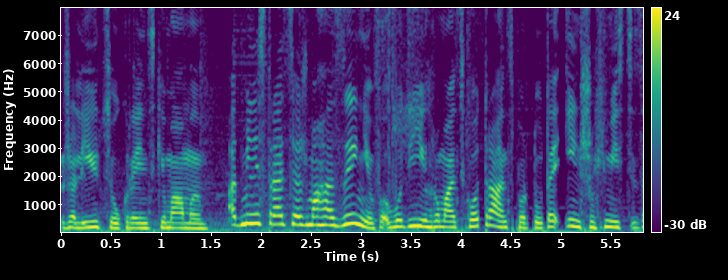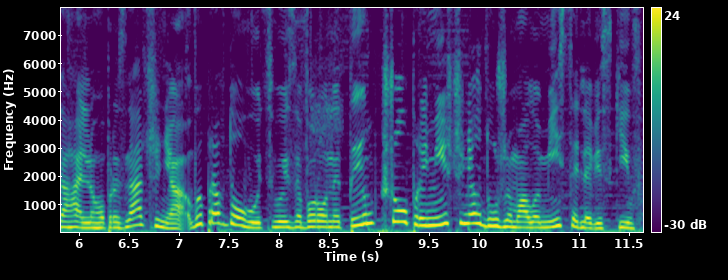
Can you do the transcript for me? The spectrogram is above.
Жаліються українські мами. Адміністрація ж магазинів, водії громадського транспорту та інших місць загального призначення виправдовують свої заборони тим, що у приміщеннях дуже мало місця для візків.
